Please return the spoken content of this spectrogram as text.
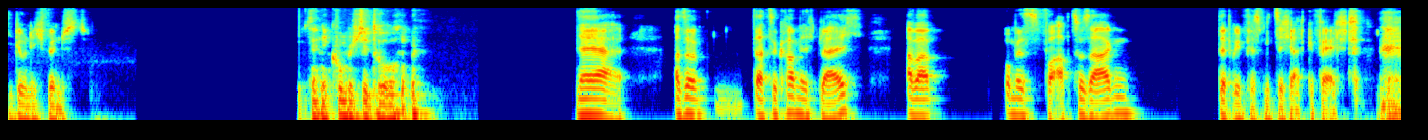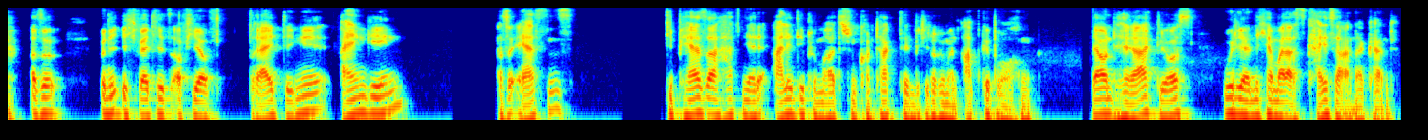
die du nicht wünschst. Das ist eine komische Drohung. Naja, also dazu komme ich gleich. Aber um es vorab zu sagen, der Brief ist mit Sicherheit gefälscht. Also, und ich werde jetzt auf hier auf drei Dinge eingehen. Also erstens, die Perser hatten ja alle diplomatischen Kontakte mit den Römern abgebrochen. Ja, und Heraklios wurde ja nicht einmal als Kaiser anerkannt.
